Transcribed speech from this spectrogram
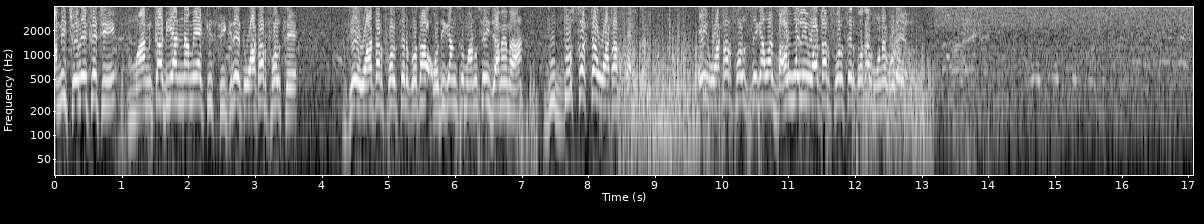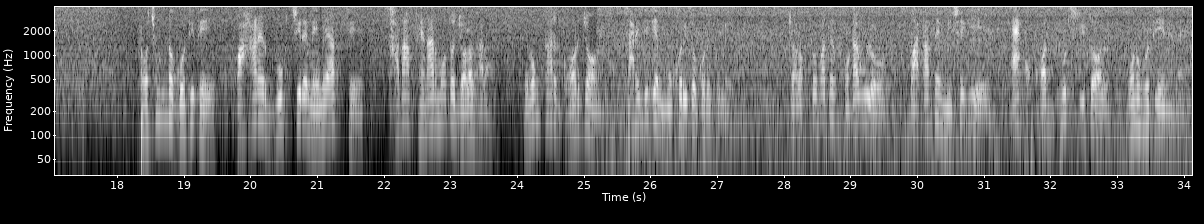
আমি চলে এসেছি মানকাডিয়ান নামে একটি সিক্রেট ওয়াটারফলসে যে ওয়াটারফলসের কথা অধিকাংশ মানুষই জানে না দুর্ধর্ষ একটা ওয়াটারফলস এই ওয়াটারফলস থেকে আমার বাহুবলী ওয়াটারফলসের কথা মনে পড়ে গেল। প্রচণ্ড গতিতে পাহাড়ের বুক চিরে নেমে আসছে সাদা ফেনার মতো জলধারা এবং তার গর্জন চারিদিকে মুখরিত করে তোলে। জলপ্রপাতের ফোঁটাগুলো বাতাসে মিশে গিয়ে এক অদ্ভুত শীতল অনুভূতি এনে দেয়।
